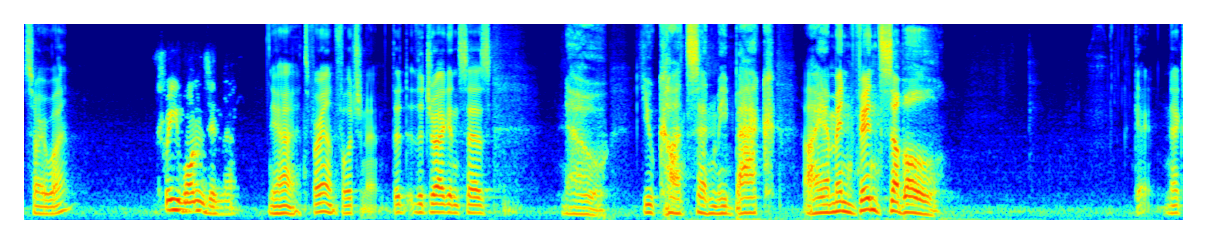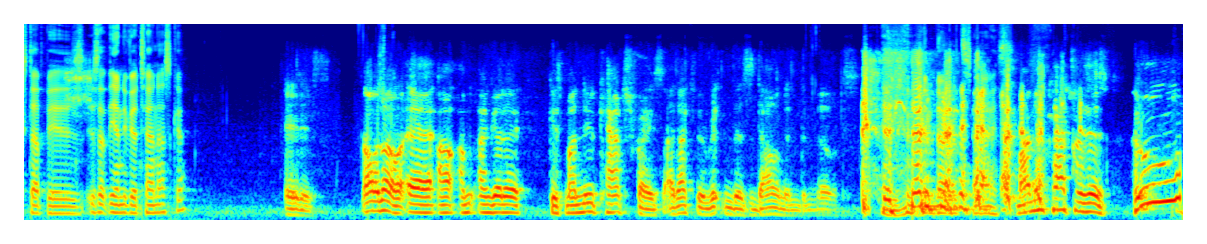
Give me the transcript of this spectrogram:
"Sorry, what?" Three ones in there. Yeah, it's very unfortunate. The, the dragon says, No, you can't send me back. I am invincible. Okay, next up is. Is that the end of your turn, Eska? It is. Oh no! Uh, I, I'm I'm gonna because my new catchphrase. I'd actually written this down in the notes. no, nice. my new catchphrase is "Who's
